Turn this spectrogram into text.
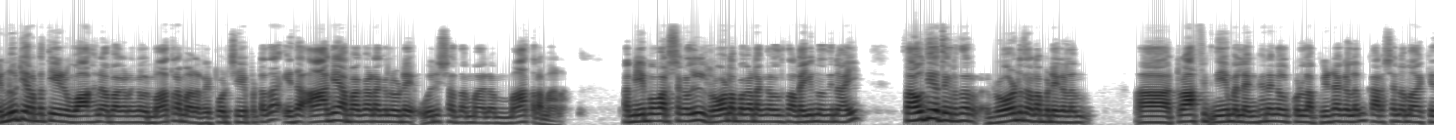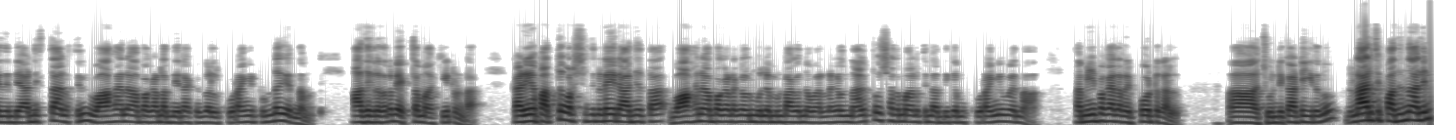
എണ്ണൂറ്റി അറുപത്തിയേഴ് വാഹന അപകടങ്ങൾ മാത്രമാണ് റിപ്പോർട്ട് ചെയ്യപ്പെട്ടത്. ഇത് ആകെ അപകടങ്ങളുടെ ഒരു ശതമാനം മാത്രമാണ്. സമീപ വർഷങ്ങളിൽ റോഡ് അപകടങ്ങൾ തടയുന്നതിനായി സൗദി അധികൃതർ റോഡ് നടപടികളും ട്രാഫിക് നിയമ ലംഘനങ്ങൾക്കുള്ള പിഴകളും കർശനമാക്കിയതിന്റെ അടിസ്ഥാനത്തിൽ വാഹനാപകട നിരക്കുകൾ കുറഞ്ഞിട്ടുണ്ട് എന്നും അധികൃതർ വ്യക്തമാക്കിയിട്ടുണ്ട്. കഴിഞ്ഞ പത്ത് വർഷത്തിനിടെ രാജ്യത്ത് വാഹനാപകടങ്ങൾ മൂലമുണ്ടാകുന്ന മരണങ്ങൾ നാൽപ്പത് ശതമാനത്തിലധികം കുറഞ്ഞുവെന്ന സമീപകാല റിപ്പോർട്ടുകൾ ചൂണ്ടിക്കാട്ടിയിരുന്നു. രണ്ടായിരത്തി പതിനാലിൽ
